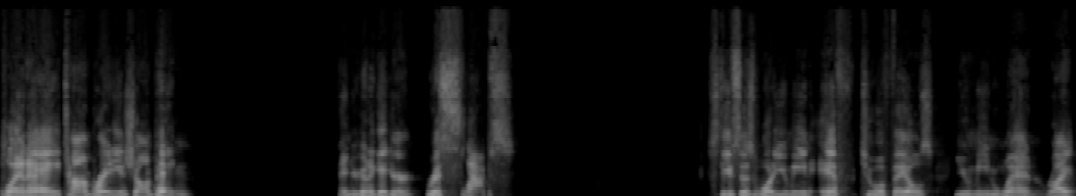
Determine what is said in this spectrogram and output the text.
Plan A, Tom Brady and Sean Payton. And you're going to get your wrist slaps. Steve says, What do you mean if Tua fails? You mean when, right?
